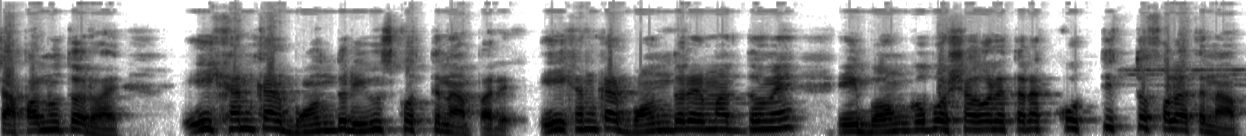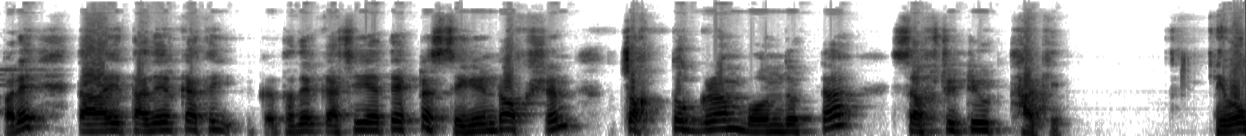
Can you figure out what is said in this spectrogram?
চাপানুতর হয়, এইখানকার বন্দর ইউজ করতে না পারে, এইখানকার বন্দরের মাধ্যমে এই বঙ্গোপসাগরে তারা কর্তৃত্ব ফলাতে না পারে তারাই তাদের কাছে তাদের কাছে যাতে একটা সেকেন্ড অপশন চট্টগ্রাম বন্দরটা সাবস্টিটিউট থাকে। এবং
